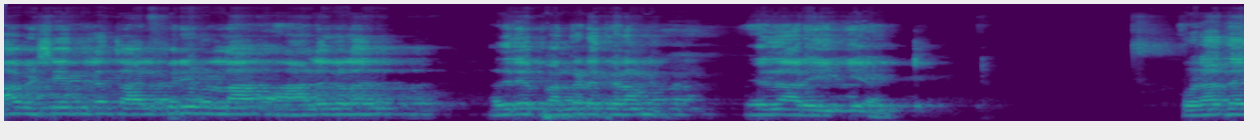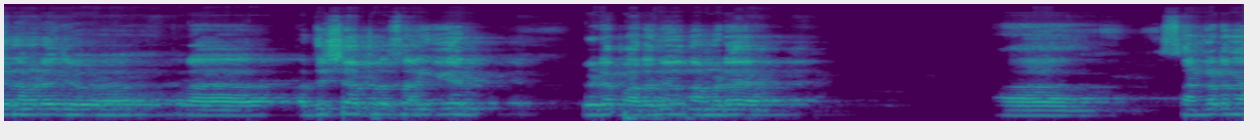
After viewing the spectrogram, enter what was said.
ആ വിഷയത്തിൽ താല്പര്യമുള്ള ആളുകൾ അതിൽ പങ്കെടുക്കണം എന്ന് അറിയിക്കുകയാണ്. കൂടാതെ നമ്മുടെ അധ്യക്ഷ പ്രസംഗികൻ ഇവിടെ പറഞ്ഞു നമ്മുടെ സംഘടന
